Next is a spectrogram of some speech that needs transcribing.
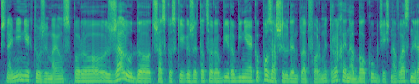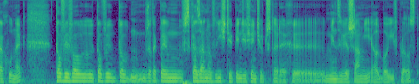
przynajmniej niektórzy, mają sporo żalu do Trzaskowskiego, że to, co robi, robi niejako poza szyldem Platformy, trochę na boku, gdzieś na własny rachunek. To, wywoł, to, wy, to, że tak powiem, wskazano w liście 54 między wierszami albo i wprost.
